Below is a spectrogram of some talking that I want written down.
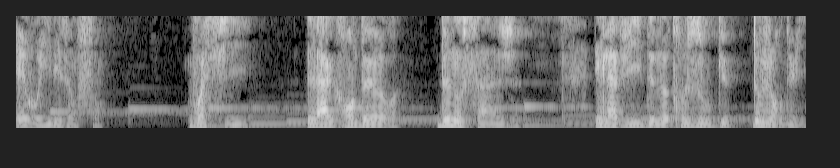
Eh oui, les enfants, voici la grandeur de nos sages et la vie de notre zoug d'aujourd'hui,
